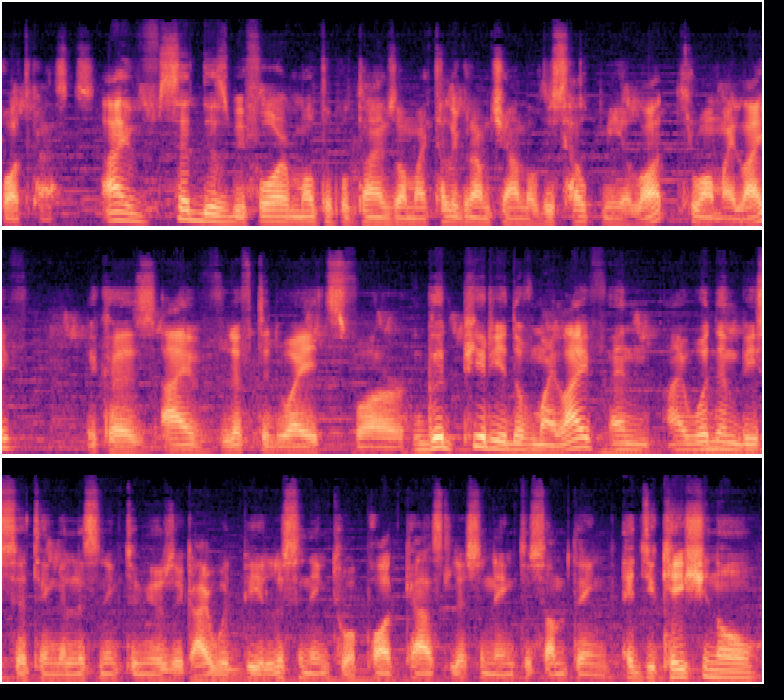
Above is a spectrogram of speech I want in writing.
podcasts. I've said this before multiple times on my Telegram channel. This helped me a lot throughout my life because I've lifted weights for a good period of my life and I wouldn't be sitting and listening to music. I would be listening to a podcast, listening to something educational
